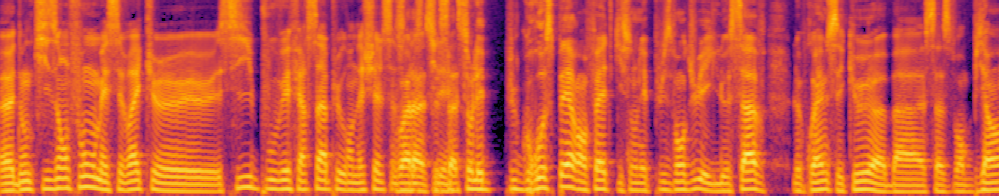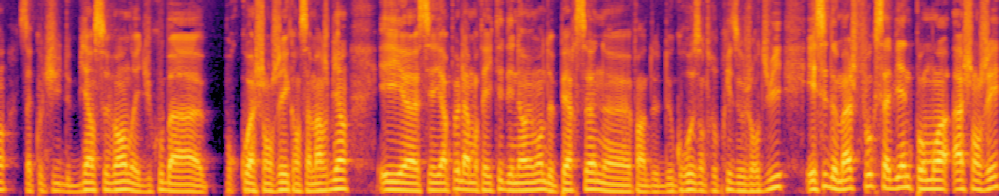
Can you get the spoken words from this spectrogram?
Euh, donc ils en font, mais c'est vrai que s'ils pouvaient faire ça à plus grande échelle, ça voilà, serait ça. Sur les plus grosses paires, en fait, qui sont les plus vendues et ils le savent, le problème, c'est que euh, bah, ça se vend bien, ça continue de bien se vendre et du coup, bah, pourquoi changer quand ça marche bien Et euh, c'est un peu la mentalité d'énormément de personnes, euh, enfin, de, de grosses entreprises aujourd'hui. Et c'est dommage, faut que ça vienne pour moi à changer.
